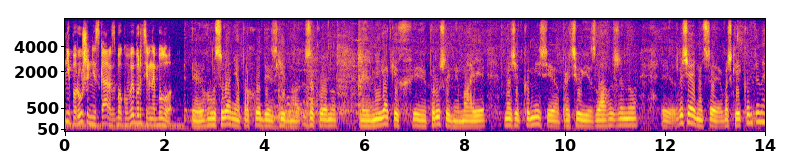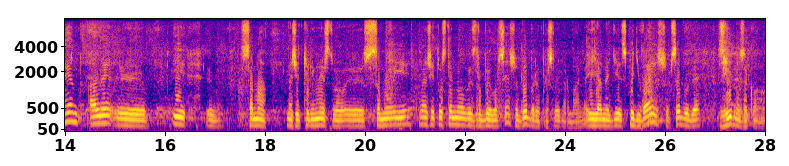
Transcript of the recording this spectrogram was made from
ні порушень, ні скарг з боку виборців не було. Е, Голосування проходить згідно закону, е, ніяких е, порушень немає. Значить, комісія працює злагоджено. Е, Звичайно, це важкий контингент, але е, і е, сама значить, керівництво самої значить, установи зробило все, щоб вибори пройшли нормально. І я надію, сподіваюся, що все буде згідно закону.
